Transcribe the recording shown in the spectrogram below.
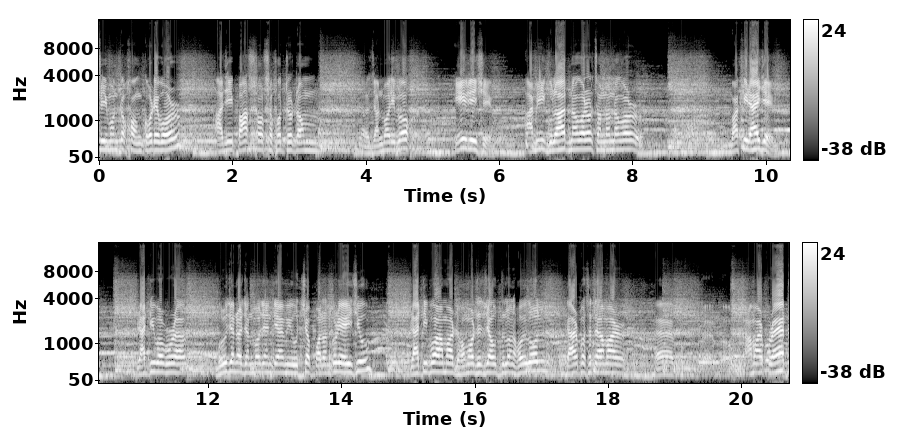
শ্ৰীমন্ত শংকৰদেৱৰ আজি পাঁচশ ছসত্তৰতম জন্ম দিৱস। এই উদ্দেশ্যে আমি গোলাঘাট নগৰৰ চন্দননগৰ বাসী ৰাইজে ৰাতিপুৱাৰ পৰা গুৰুজনৰ জন্ম জয়ন্তী আমি উৎসৱ পালন কৰি আহিছোঁ। ৰাতিপুৱা আমাৰ ধৰ্মধ্বজা উত্তোলন হৈ গ'ল। তাৰপাছতে আমাৰ আমাৰ প্ৰয়াত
